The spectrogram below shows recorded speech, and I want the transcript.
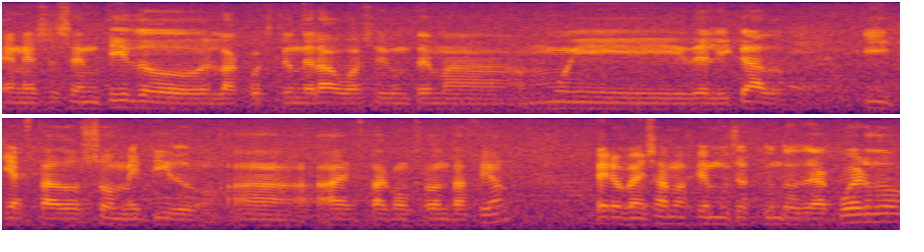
en ese sentido la cuestión del agua ha sido un tema muy delicado y que ha estado sometido a esta confrontación pero pensamos que hay muchos puntos de acuerdo,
